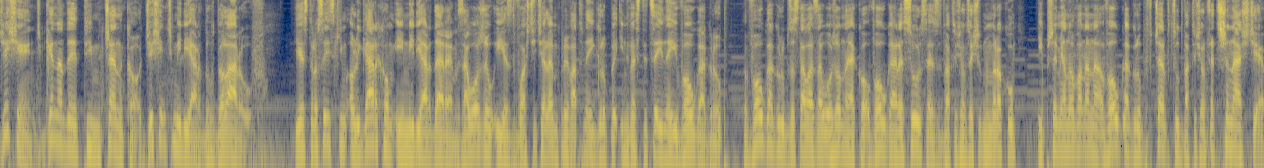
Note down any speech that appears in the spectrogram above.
10. Gennady Timczenko 10 miliardów dolarów. Jest rosyjskim oligarchą i miliarderem. Założył i jest właścicielem prywatnej grupy inwestycyjnej Volga Group. Volga Group została założona jako Volga Resources w 2007 roku i przemianowana na Volga Group w czerwcu 2013.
